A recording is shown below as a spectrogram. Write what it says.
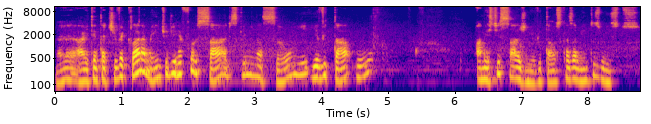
né, a tentativa é claramente de reforçar a discriminação e, e evitar o, a mestiçagem, evitar os casamentos mistos.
